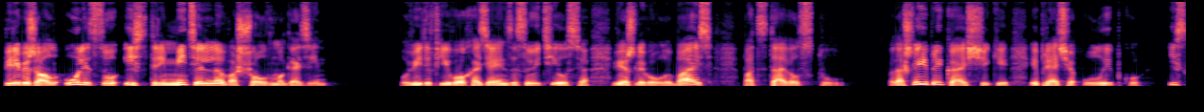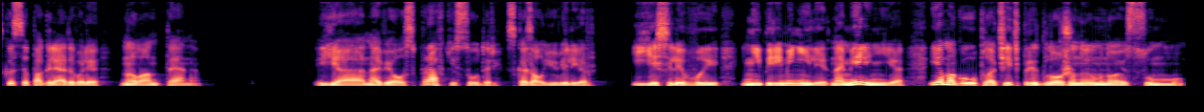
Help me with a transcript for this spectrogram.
перебежал улицу и стремительно вошел в магазин. Увидев его, хозяин засуетился, вежливо улыбаясь, подставил стул. Подошли и приказчики, и, пряча улыбку, искоса поглядывали на Лантена. «Я навел справки, сударь», — сказал ювелир. И если вы не переменили намерение, я могу уплатить предложенную мною сумму».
